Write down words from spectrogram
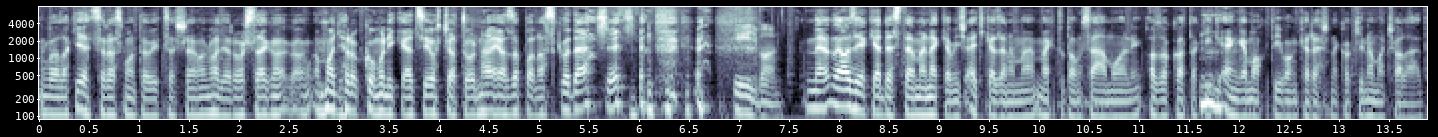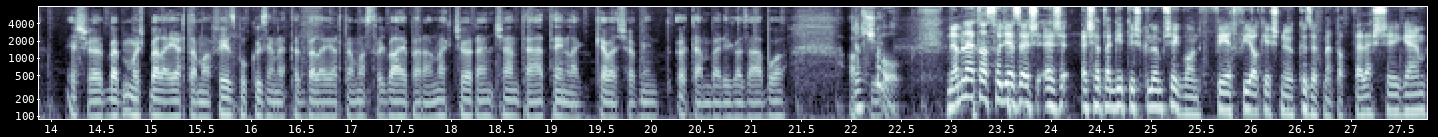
valaki egyszer azt mondta viccesen, hogy Magyarország a, a, a magyarok kommunikációs csatornája az a panaszkodás, és Így van. ne, ne azért kérdeztem, mert nekem is egy kezenem meg, tudom számolni azokat, akik engem aktívan keresnek, aki nem a család. És be, most beleértem a Facebook üzenetet, beleértem azt, hogy Viberen megcsörrentsen, tehát tényleg kevesebb, mint öt ember igazából. De sok. Nem lehet az, hogy ez es, es, esetleg itt is különbség van férfiak és nők között, mert a feleségem,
